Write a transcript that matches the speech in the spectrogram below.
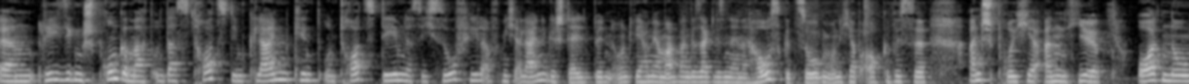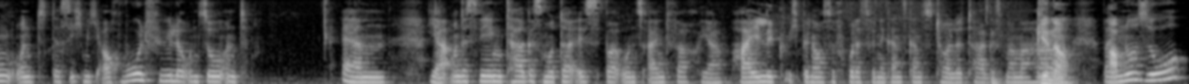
ähm, riesigen Sprung gemacht und das trotz dem kleinen Kind und trotzdem, dass ich so viel auf mich alleine gestellt bin. Und wir haben ja am Anfang gesagt, wir sind in ein Haus gezogen und ich habe auch gewisse Ansprüche an hier Ordnung und dass ich mich auch wohlfühle und so und ähm, ja, und deswegen Tagesmutter ist bei uns einfach ja heilig. Ich bin auch so froh, dass wir eine ganz, ganz tolle Tagesmama haben. Genau. Weil Ab- nur so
